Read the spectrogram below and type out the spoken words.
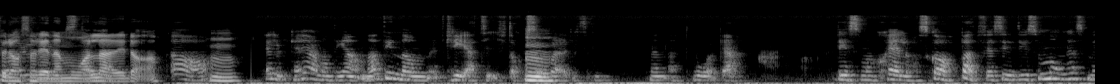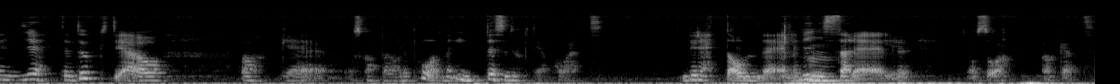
för de som redan målar idag? Ja, mm. eller du kan göra någonting annat inom ett kreativt också. Mm. Bara liksom, men att våga det som man själv har skapat. För jag ser, det är så många som är jätteduktiga och och, eh, och skapar och håller på men inte så duktiga på att berätta om det eller visa mm. det eller, och så. Och att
